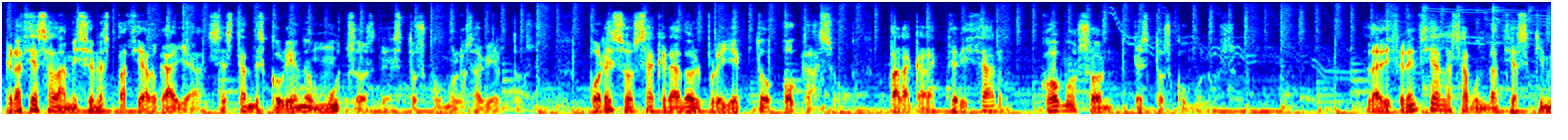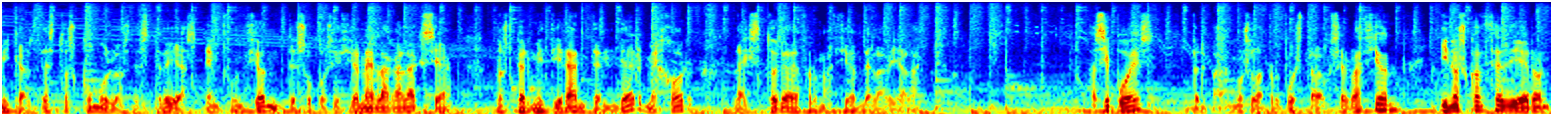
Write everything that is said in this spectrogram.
Gracias a la misión espacial Gaia, se están descubriendo muchos de estos cúmulos abiertos. Por eso se ha creado el proyecto OCASO, para caracterizar cómo son estos cúmulos. La diferencia en las abundancias químicas de estos cúmulos de estrellas en función de su posición en la galaxia nos permitirá entender mejor la historia de formación de la Vía Láctea. Así pues, preparamos la propuesta de observación y nos concedieron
